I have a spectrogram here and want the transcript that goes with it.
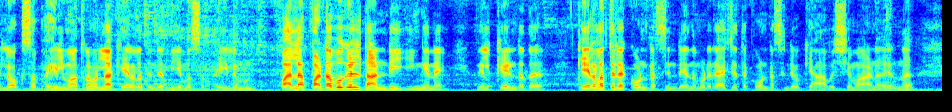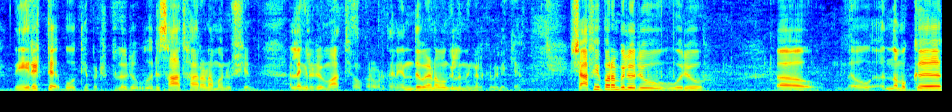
ലോക്സഭയിൽ മാത്രമല്ല കേരളത്തിന്റെ നിയമസഭയിലും പല പടവുകൾ താണ്ടി ഇങ്ങനെ നിൽക്കേണ്ടത് കേരളത്തിലെ കോൺഗ്രസിന്റെ നമ്മുടെ രാജ്യത്തെ കോൺഗ്രസിന്റെ ഒക്കെ ആവശ്യമാണ് എന്ന് നേരിട്ട് ബോധ്യപ്പെട്ടിട്ടുള്ള ഒരു ഒരു സാധാരണ മനുഷ്യൻ അല്ലെങ്കിൽ ഒരു മാധ്യമ പ്രവർത്തകൻ എന്ത് വേണമെങ്കിലും നിങ്ങൾക്ക് വിളിക്കാം. ഷാഫി പറമ്പിൽ ഒരു ഒരു നമുക്ക്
